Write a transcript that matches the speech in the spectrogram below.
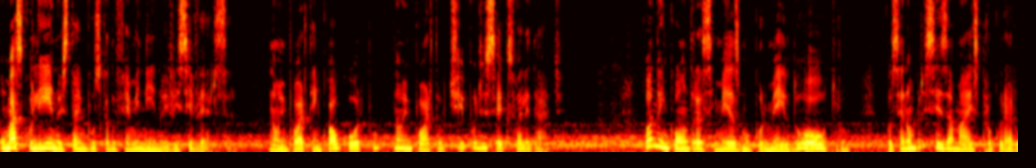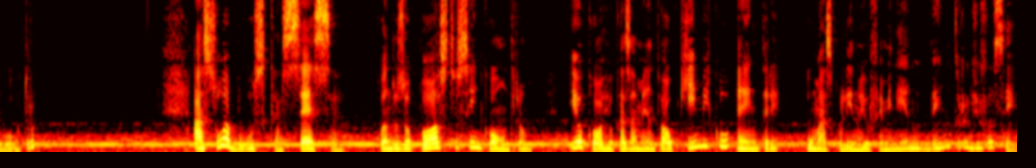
O masculino está em busca do feminino e vice-versa. Não importa em qual corpo, não importa o tipo de sexualidade. Quando encontra a si mesmo por meio do outro, você não precisa mais procurar o outro. A sua busca cessa quando os opostos se encontram e ocorre o casamento alquímico entre o masculino e o feminino dentro de você.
